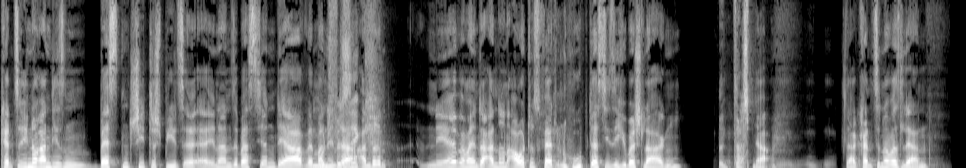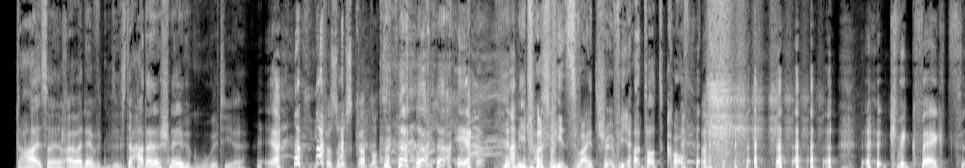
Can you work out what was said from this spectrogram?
Kannst du dich noch an diesen besten Cheat des Spiels erinnern, Sebastian? Der, wenn man Mundphysik? hinter anderen, nee, wenn man hinter anderen Autos fährt und hupt, dass die sich überschlagen. Das Ja. Da kannst du noch was lernen. Da ist er, aber der, da hat er schnell gegoogelt hier. Ja. ich, ich versuche es gerade noch zu finden. Ich, Need for Speed 2 Trivia.com. Quick Facts.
